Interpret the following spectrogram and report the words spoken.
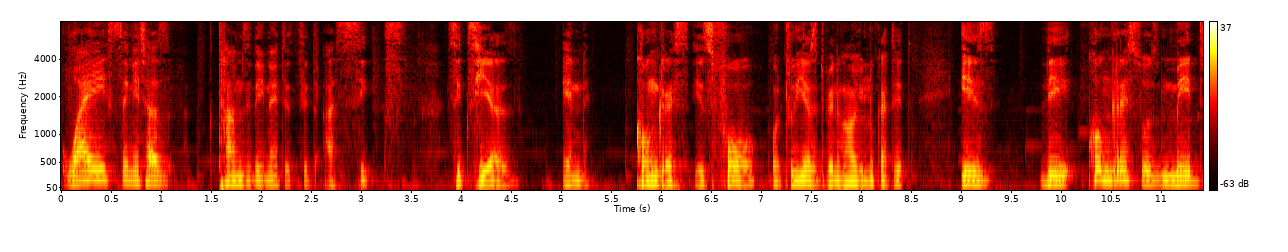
why senators' terms in the United States are six six years and Congress is four or two years, depending on how you look at it. Is the Congress was made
